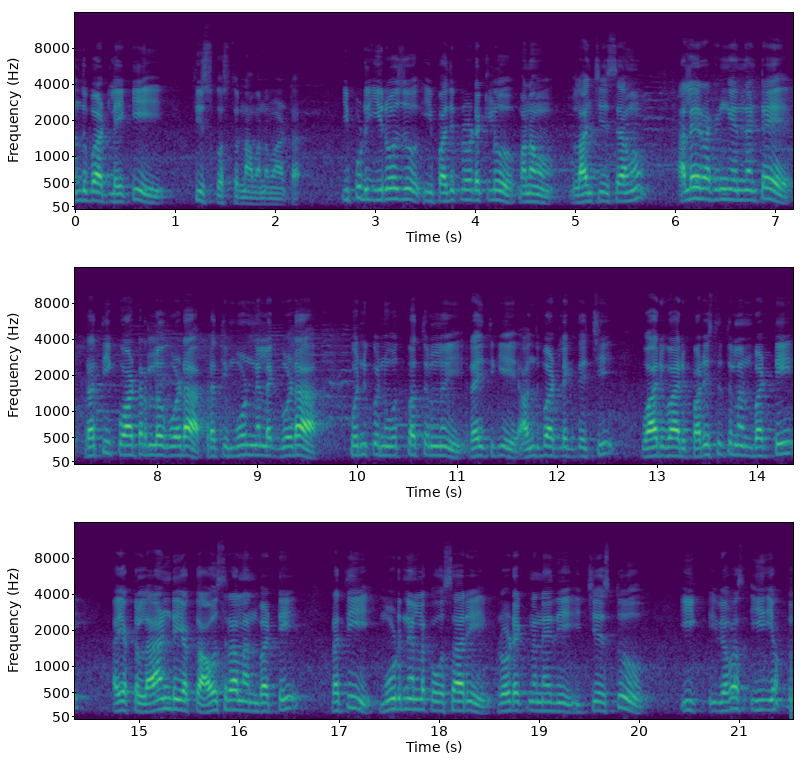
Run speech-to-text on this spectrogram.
అందుబాటులోకి తీసుకొస్తున్నాం అన్నమాట. ఇప్పుడు ఈరోజు ఈ పది ప్రోడక్ట్లు మనం లాంచ్ చేశాము. అదే రకంగా ఏంటంటే ప్రతి క్వార్టర్లో కూడా ప్రతి మూడు నెలలకు కూడా కొన్ని కొన్ని ఉత్పత్తులని రైతుకి అందుబాటులోకి తెచ్చి వారి వారి పరిస్థితులను బట్టి ఆ యొక్క ల్యాండ్ యొక్క అవసరాలను బట్టి ప్రతి మూడు నెలలకు ఒకసారి ప్రోడక్ట్ అనేది ఇచ్చేస్తూ ఈ వ్యవ వ్యవస్థ ఈ యొక్క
